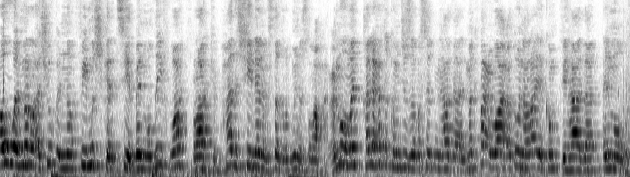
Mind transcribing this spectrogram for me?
أول مرة أشوف إنه في مشكلة تصير بين مضيف وراكب. هذا الشيء اللي أنا مستغرب منه صراحة. عموما خليني أحط لكم جزء بسيط من هذا المقطع وأعطونا رأيكم في هذا الموضوع.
